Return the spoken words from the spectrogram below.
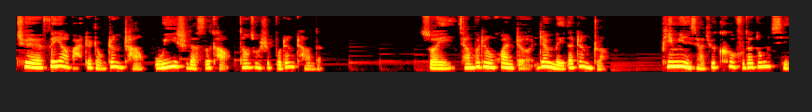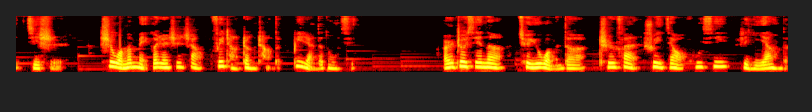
却非要把这种正常无意识的思考当作是不正常的，所以强迫症患者认为的症状，拼命想去克服的东西，其实是我们每个人身上非常正常的必然的东西，而这些呢，却与我们的吃饭、睡觉、呼吸是一样的。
